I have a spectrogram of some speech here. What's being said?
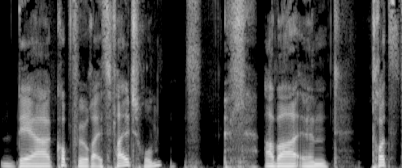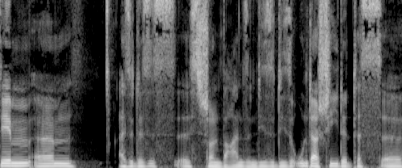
der Kopfhörer ist falsch rum. Aber ähm, trotzdem ähm, also das ist, ist schon Wahnsinn, diese, diese Unterschiede, das äh,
